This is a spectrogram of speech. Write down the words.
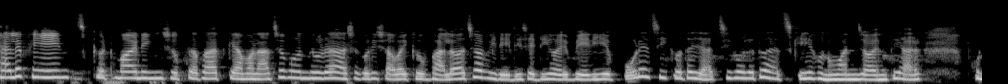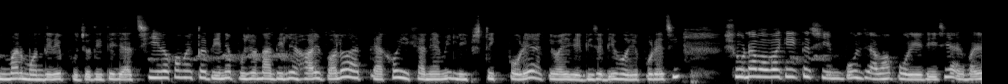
হ্যালো ফ্রেন্ডস গুড মর্নিং সুপ্রভাত। কেমন আছো বন্ধুরা? আশা করি সবাই খুব ভালো আছো। আমি রেডি সেডি হয়ে বেরিয়ে পড়েছি। কোথায় যাচ্ছি বলো তো? আজকে হনুমান জয়ন্তী আর হনুমান মন্দিরে পুজো দিতে যাচ্ছি। এরকম একটা দিনে পুজো না দিলে হয় বলো? আর দেখো, এখানে আমি লিপস্টিক পরে একেবারে রেডি সেডি হয়ে পড়েছি। সোনা বাবাকে একটা সিম্পল জামা পরিয়ে দিয়েছি। একবারে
